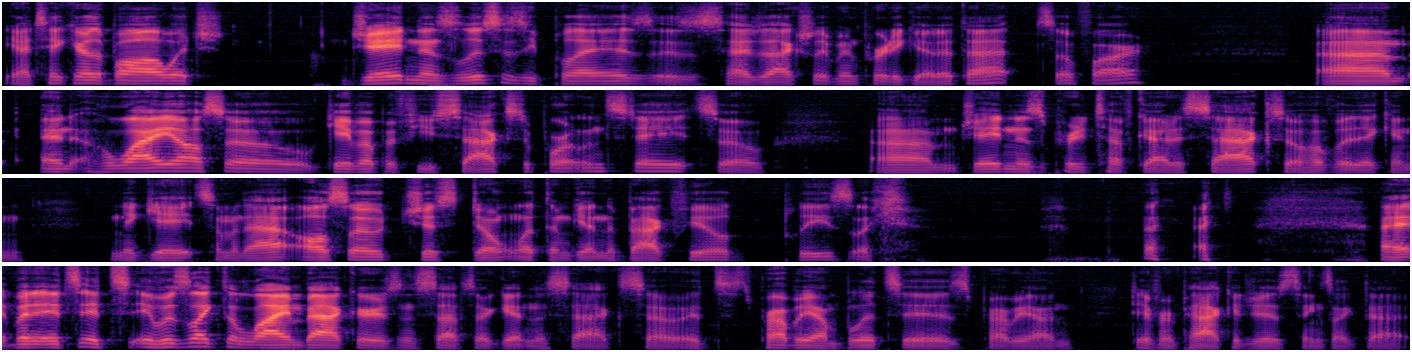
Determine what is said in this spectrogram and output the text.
yeah, take care of the ball. Which Jayden, as loose as he plays, is has actually been pretty good at that so far. Um, and Hawaii also gave up a few sacks to Portland State, so um, Jayden is a pretty tough guy to sack. So hopefully they can negate some of that. Also, just don't let them get in the backfield, please. Like. but it's it's it was like the linebackers and stuff they're getting the sacks, so it's probably on blitzes, probably on different packages, things like that.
